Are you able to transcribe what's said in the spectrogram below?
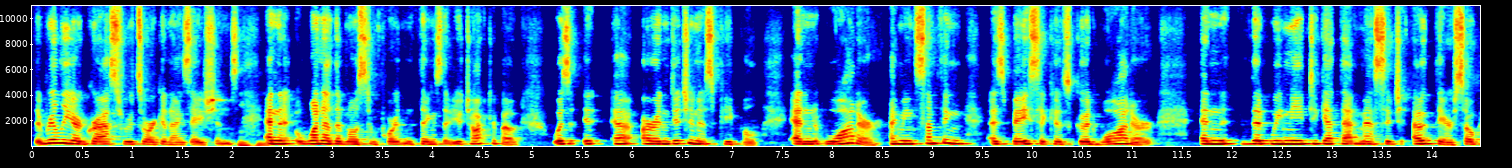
that really are grassroots organizations. Mm-hmm. And one of the most important things that you talked about was uh, our Indigenous people and water. I mean, something as basic as good water, and that we need to get that message out there. So,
